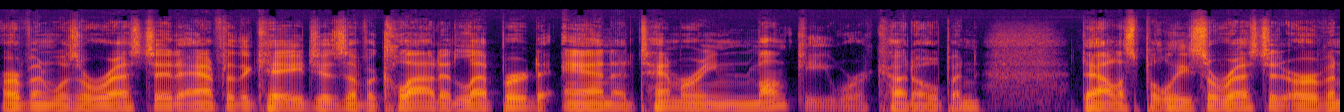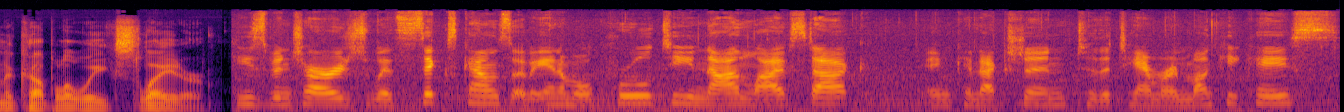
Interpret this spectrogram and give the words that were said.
Irvin was arrested after the cages of a clouded leopard and a tamarin monkey were cut open. Dallas police arrested Irvin a couple of weeks later. He's been charged with six counts of animal cruelty, non livestock, in connection to the tamarin monkey case.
